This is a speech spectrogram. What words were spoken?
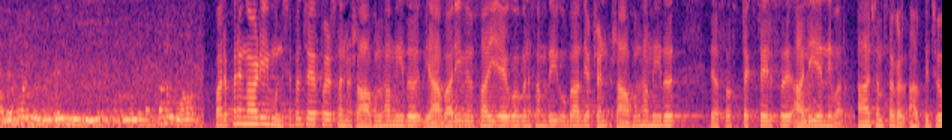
അതുകൊണ്ട് പെട്ടെന്ന് പോകണം പരപ്പനങ്ങാടി മുനിസിപ്പൽ ചെയർപേഴ്സൺ ഷാഹുൽ ഹമീദ് വ്യാപാരി വ്യവസായി ഏകോപന സമിതി ഉപാധ്യക്ഷൻ Shahul Hameed S S textiles Ali എന്നിവർ ആശംസകൾ അർപ്പിച്ചു.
